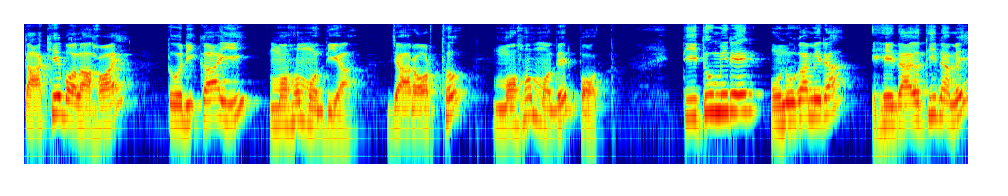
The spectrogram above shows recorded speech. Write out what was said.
তাকে বলা হয় তরিকাই মহম্মদিয়া, যার অর্থ মহম্মদের পথ। তিতুমিরের অনুগামীরা হেদায়তি নামে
